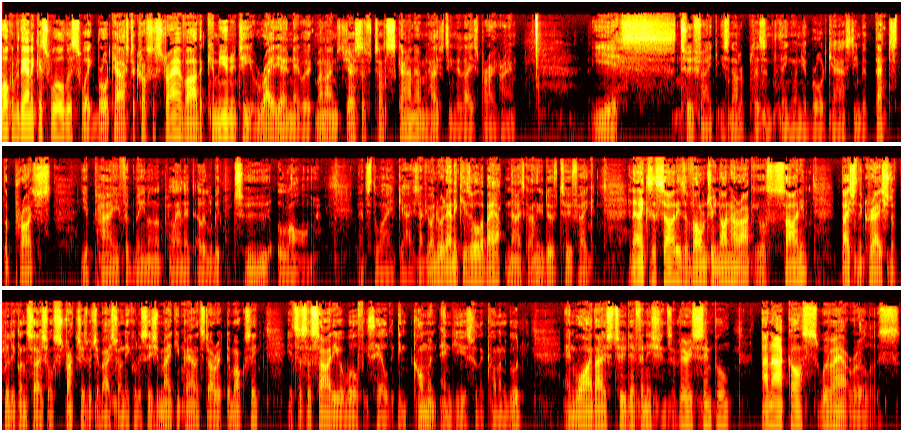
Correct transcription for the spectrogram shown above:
Welcome to the Anarchist World this week, broadcast across Australia via the Community Radio Network. My name's Joseph Toscano. I'm hosting today's program. Yes, toothache is not a pleasant thing when you're broadcasting, but that's the price you pay for being on the planet a little bit too long. That's the way it goes. Now, if you wonder what anarchy is all about, no, it's got nothing to do with toothache. An anarchist society is a voluntary, non hierarchical society based on the creation of political and social structures which are based on equal decision making power. That's direct democracy. It's a society where wealth is held in common and used for the common good. And why those two definitions are very simple anarchos without rulers.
